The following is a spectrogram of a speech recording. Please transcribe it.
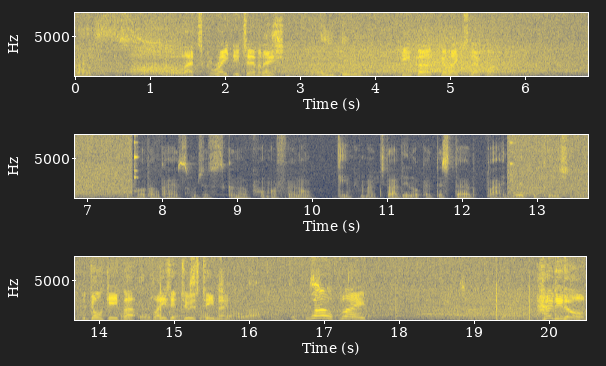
Nice. Oh, that's great determination. What are you doing? Keeper collects that one. Hold on, guys. I'm just gonna put my phone on gaming mode so I do not get disturbed by notification. The goalkeeper plays it to his teammate. Uh, well played. Headed on.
